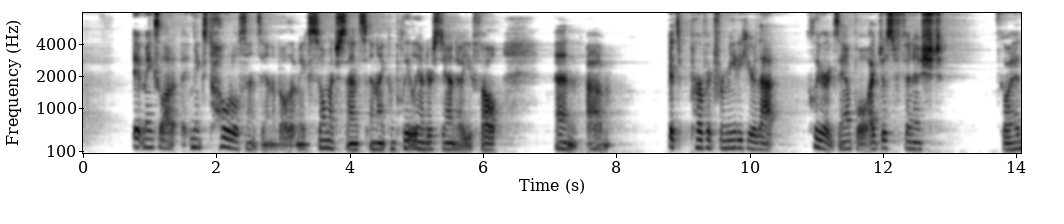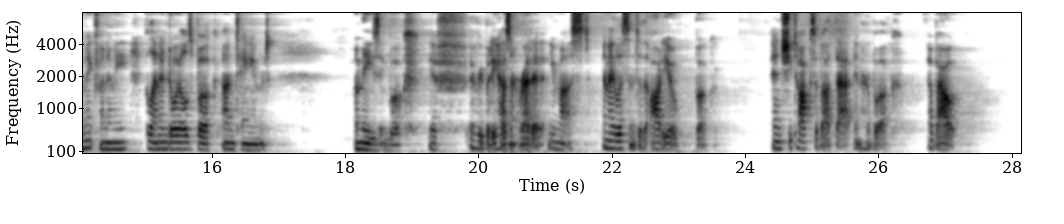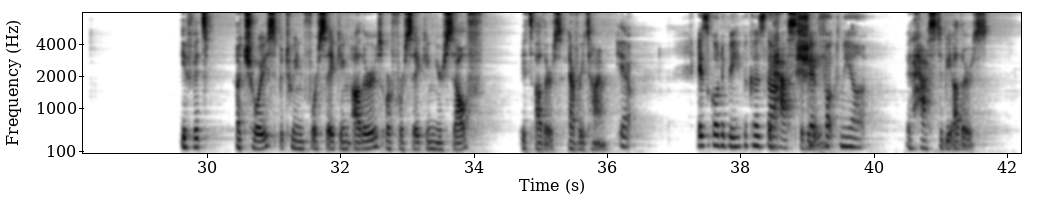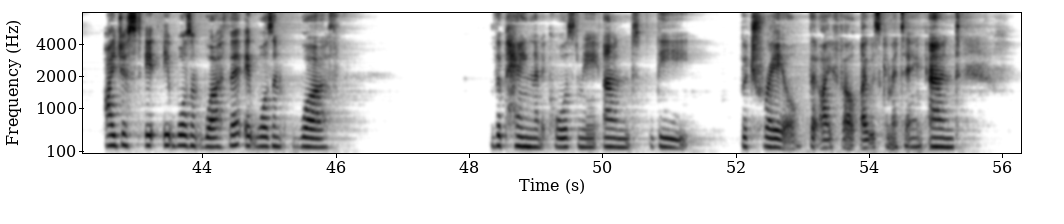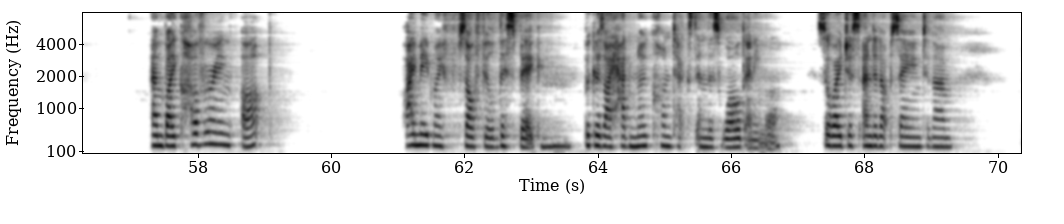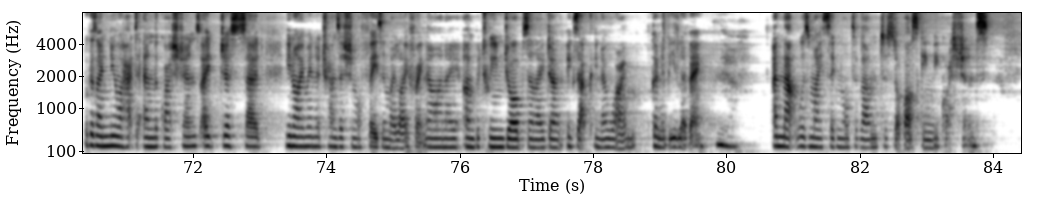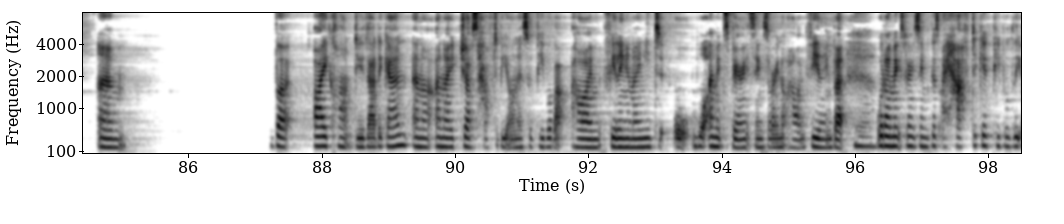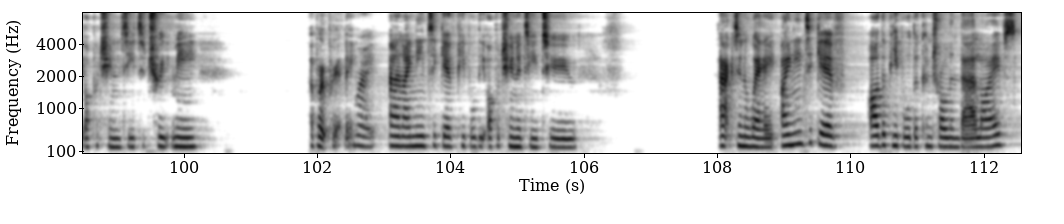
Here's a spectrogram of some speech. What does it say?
it makes a lot of it makes total sense, Annabelle. That makes so much sense and I completely understand how you felt. And um it's perfect for me to hear that clear example. I just finished go ahead make fun of me. Glennon Doyle's book, Untamed. Amazing book. If everybody hasn't read it, you must. And I listened to the audio book. And she talks about that in her book about if it's a choice between forsaking others or forsaking yourself, it's others every time. Yeah. It's got to be because that has to shit be. fucked me up. It has to be others. I just it it wasn't worth it. It wasn't worth the pain that it caused me and the betrayal that I felt I was committing and and by covering up I made myself feel this big because I had no context in this world anymore. So I just ended up saying to them, because I knew I had to end the questions. I just said, you know, I'm in a transitional phase in my life right now and I, I'm between jobs and I don't exactly know where I'm going to be living. Yeah. And that was my signal to them to stop asking me questions. Um, but I can't do that again. And I, and I just have to be honest with people about how I'm feeling and I need to, or what I'm experiencing. Sorry, not how I'm feeling, but Yeah. what I'm experiencing because I have to give people the opportunity to treat me appropriately. Right. And I need to give people the opportunity to act in a way. I need to give other people the control in their lives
